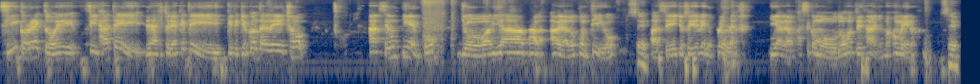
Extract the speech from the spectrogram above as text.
Sí, correcto. Eh, fíjate, la historia que te, que te quiero contar, de hecho, hace un tiempo yo había hablado contigo. Sí. Hace, yo soy de Venezuela y hablamos hace como dos o tres años más o menos. Sí.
